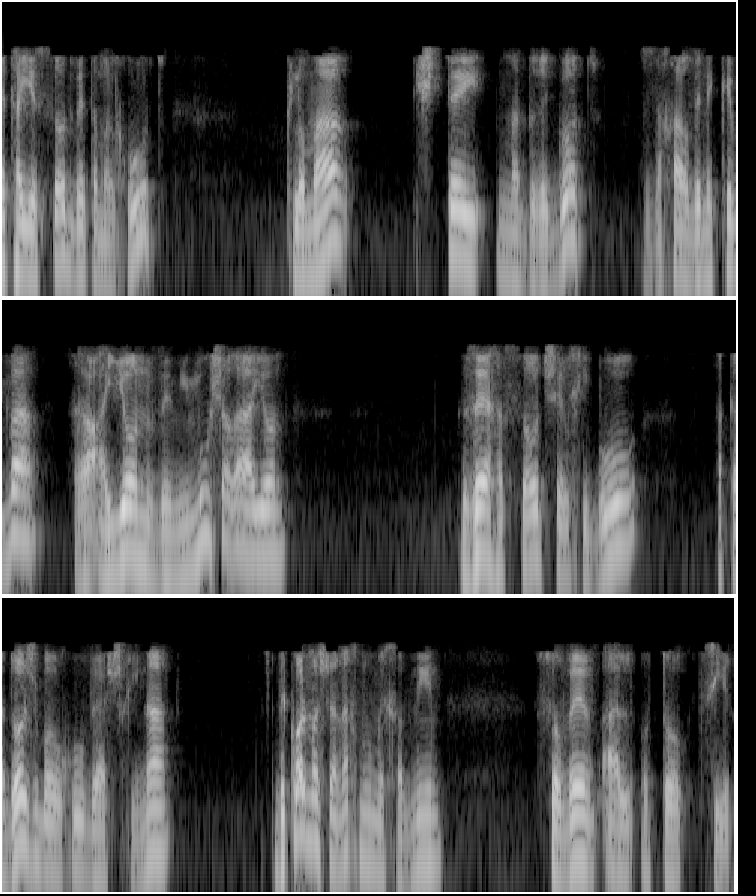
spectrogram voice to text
את היסוד ואת המלכות, כלומר שתי מדרגות, זכר ונקבה, רעיון ומימוש הרעיון. זה הסוד של חיבור הקדוש ברוך הוא והשכינה, וכל מה שאנחנו מכוונים סובב על אותו ציר.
